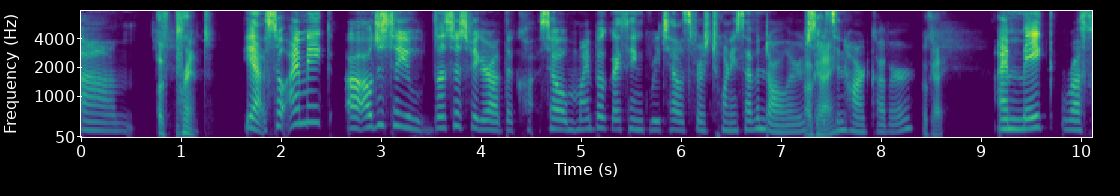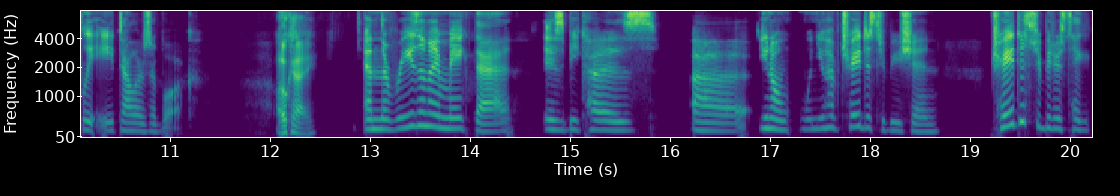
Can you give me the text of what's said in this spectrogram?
Um of print? Yeah, so I make. Uh, I'll just tell you. Let's just figure out the. Co- so my book, I think, retails for twenty seven dollars. Okay. it's in hardcover. Okay, I make roughly eight dollars a book, okay, and the reason I make that is because, uh, you know, when you have trade distribution, trade distributors take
